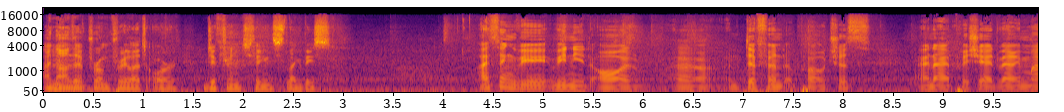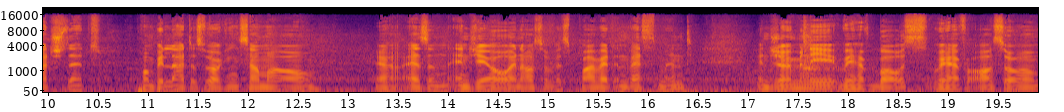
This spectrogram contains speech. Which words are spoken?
another mm. Promprylad or different things like this I think we we need all uh, different approaches and I appreciate very much that Pompilat is working somehow yeah, as an NGO and also with private investment. In Germany, we have both. We have also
